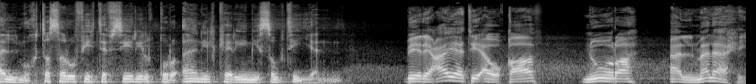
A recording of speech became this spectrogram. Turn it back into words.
المختصر في تفسير القرآن الكريم صوتيا. برعاية أوقاف نوره الملاحي.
